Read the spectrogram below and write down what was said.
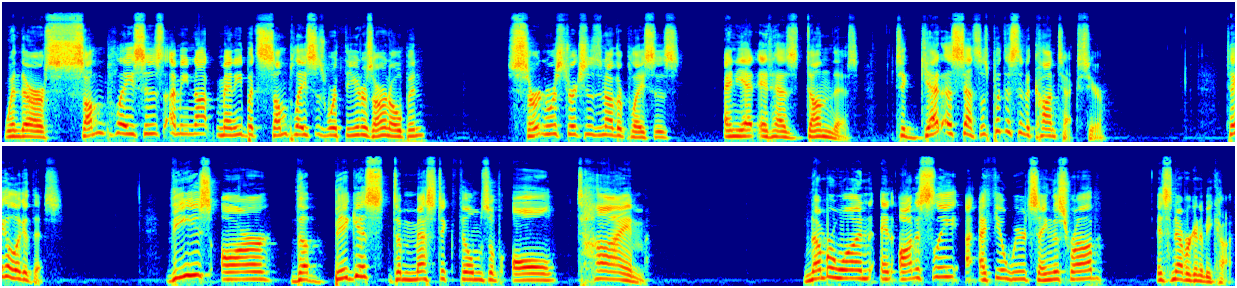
When there are some places, I mean, not many, but some places where theaters aren't open, certain restrictions in other places, and yet it has done this. To get a sense, let's put this into context here. Take a look at this. These are the biggest domestic films of all time. Number one, and honestly, I feel weird saying this, Rob. It's never going to be caught.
